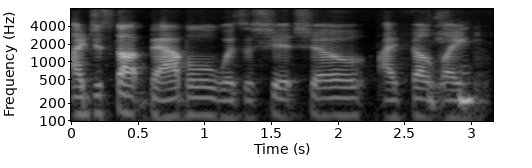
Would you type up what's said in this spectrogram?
I just thought Babel was a shit show. I felt like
